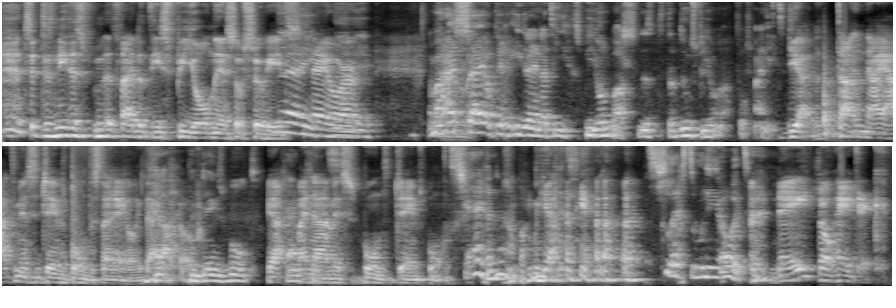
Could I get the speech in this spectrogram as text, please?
het is niet het feit dat hij spion is of zoiets. Nee, hoor. nee. Maar hij zei ook tegen iedereen dat hij spion was. Dus dat doen spionnen volgens mij niet. Ja, dat- nou ja, tenminste James Bond is daar redelijk Ja, duidelijk over. ben James Bond. Ja, mijn naam is Bond James Dat Bond. is je eigen naam. Ja, ja. De slechtste manier ooit. Nee, zo heet ik.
